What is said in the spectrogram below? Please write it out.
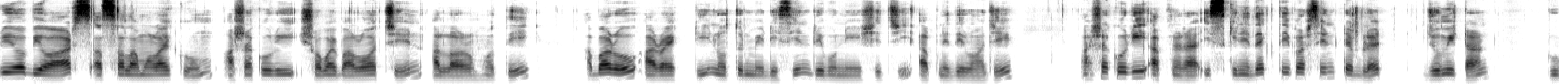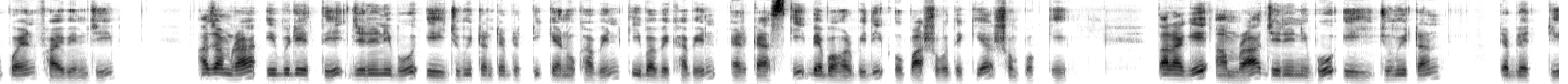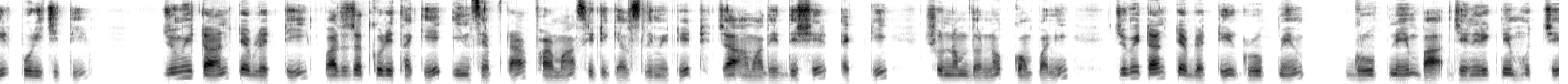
প্রিয় ভিওয়ার্স আসসালামু আলাইকুম। আশা করি সবাই ভালো আছেন। আল্লাহর রহমতে আবারও আরও একটি নতুন মেডিসিন রিভিউ নিয়ে এসেছি আপনাদের মাঝে। আশা করি আপনারা স্ক্রিনে দেখতেই পারছেন ট্যাবলেট জুমিটান টু পয়েন্ট ফাইভ এমজি আজ আমরা এই জেনে নিব এই জুমিটান ট্যাবলেটটি কেন খাবেন, কীভাবে খাবেন, এর কাজ কী ব্যবহার বিধি ও পার্শ্বপ্রতিক্রিয়া সম্পর্কে। তার আগে আমরা জেনে নিব এই জুমিটান ট্যাবলেটটির পরিচিতি। জুমিটান ট্যাবলেটটি বাজারজাত করে থাকে ইনসেপ্টা ফার্মাসিউটিক্যালস লিমিটেড, যা আমাদের দেশের একটি সুনামধন্য কোম্পানি। জুমিটান ট্যাবলেটটির গ্রুপ নেম গ্রুপ নেম বা জেনেরিক নেম হচ্ছে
